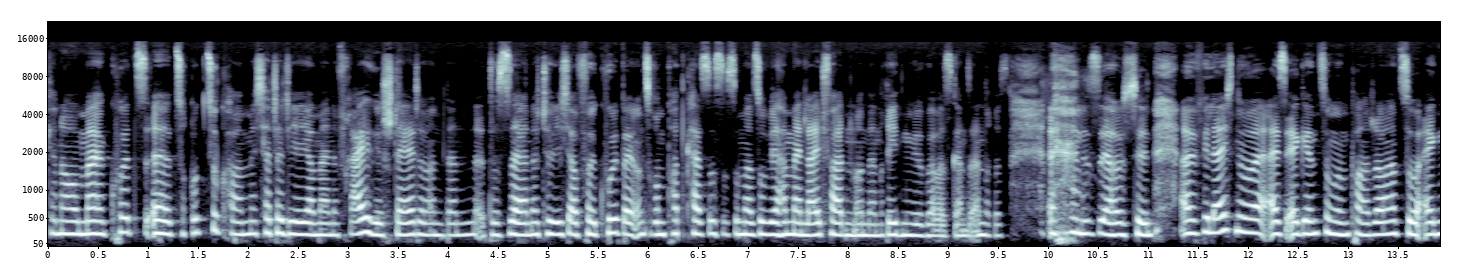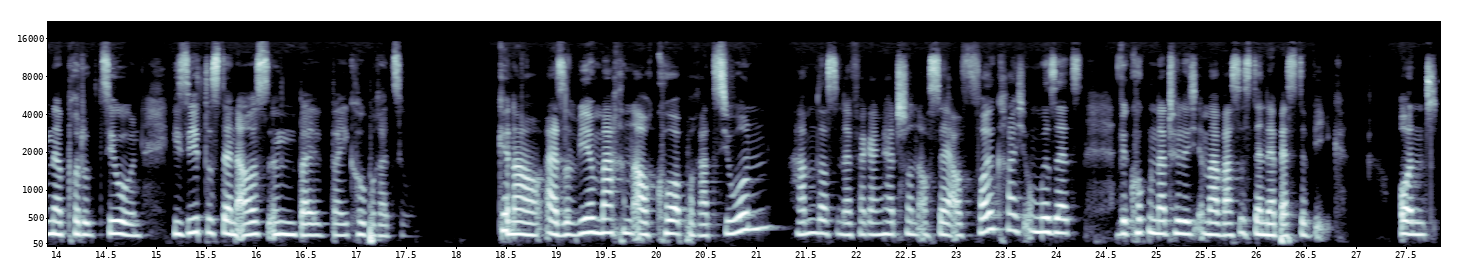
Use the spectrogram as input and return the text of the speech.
Genau, mal kurz äh, zurückzukommen. Ich hatte dir ja mal eine Frage gestellt und dann, das ist ja natürlich auch voll cool. Bei unserem Podcast ist es immer so, wir haben einen Leitfaden und dann reden wir über was ganz anderes. das ist ja auch schön. Aber vielleicht nur als Ergänzung im Pendant zu eigener Produktion. Wie sieht das denn aus in, bei, bei Kooperation? Genau, also wir machen auch Kooperationen haben das in der Vergangenheit schon auch sehr erfolgreich umgesetzt. Wir gucken natürlich immer, was ist denn der beste Weg? Und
